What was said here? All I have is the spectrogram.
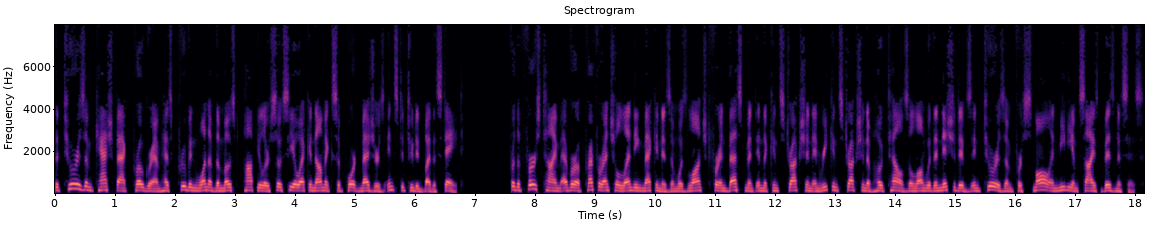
The tourism cashback program has proven one of the most popular socio-economic support measures instituted by the state. For the first time ever a preferential lending mechanism was launched for investment in the construction and reconstruction of hotels along with initiatives in tourism for small and medium-sized businesses.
